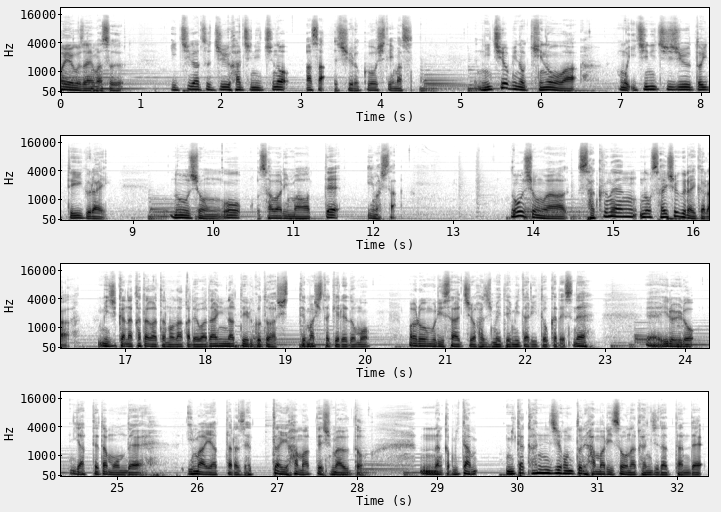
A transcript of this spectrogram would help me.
はようございます。1月18日の朝収録をしています。日曜日の昨日はもう一日中と言っていいぐらい Notion を触り回っていました。 Notion は昨年の最初ぐらいから身近な方々の中で話題になっていることは知ってましたけれども、まあ、 Roam Research を始めてみたりとかですね、えー、いろいろやってたもんで今やったら絶対ハマってしまうとなんか見た見た感じ本当にはまりそうな感じだったんで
